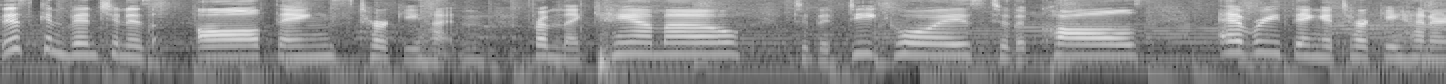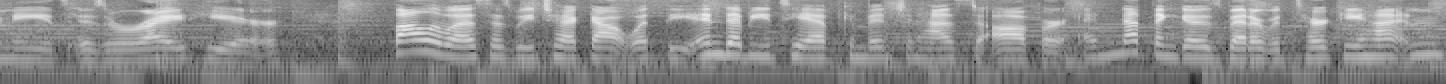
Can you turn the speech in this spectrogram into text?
This convention is all things turkey hunting, from the camo to the decoys to the calls. Everything a turkey hunter needs is right here. Follow us as we check out what the NWTF convention has to offer, and nothing goes better with turkey hunting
